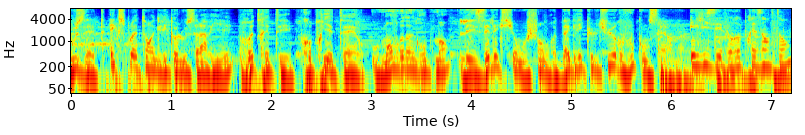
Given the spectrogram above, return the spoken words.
Vous êtes exploitant agricole ou salarié, retraité, propriétaire ou membre d'un groupement Les élections aux chambres d'agriculture vous concernent. Élisez vos représentants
